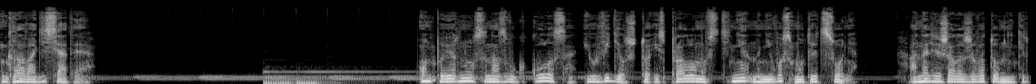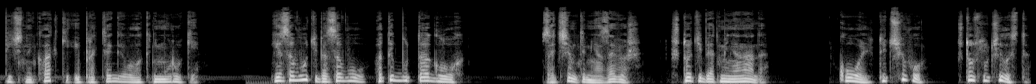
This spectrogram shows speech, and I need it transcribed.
Глава десятая. Он повернулся на звук голоса и увидел, что из пролома в стене на него смотрит Соня. Она лежала животом на кирпичной кладке и протягивала к нему руки. «Я зову тебя, зову, а ты будто оглох». «Зачем ты меня зовешь? Что тебе от меня надо?» «Коль, ты чего? Что случилось-то?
